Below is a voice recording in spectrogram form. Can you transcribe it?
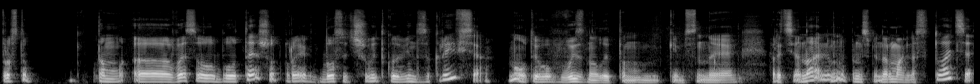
Просто там е, весело було те, що проєкт досить швидко він закрився. Ну, от його визнали там якимось нераціональним, ну, в принципі, нормальна ситуація,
